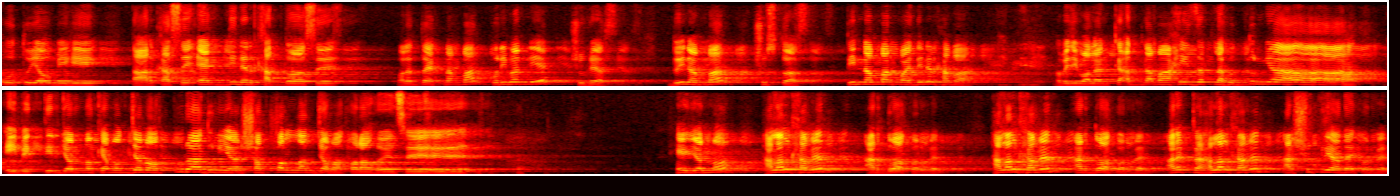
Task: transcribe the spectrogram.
কুতু ইয়াউমিহি, তার কাছে একদিনের খাদ্য আছে। বলেন তো, এক নাম্বার, পরিবার নিয়ে সুখে আছে। দুই নাম্বার, সুস্থ আছে। তিন নাম্বার, কয় দিনের খাবার? নবীজি বলেন, কাদনামা হিজাত লাহুদ দুনিয়া। এই ব্যক্তির জন্য কেমন যেন পুরা দুনিয়ার সব কল্যাণ জমা করা হয়েছে। এই জন্য হালাল খাবেন আর দোয়া করবেন। হালাল খাবেন আর দোয়া করবেন। আরেকটা, হালাল খাবেন আর শুক্রিয়া আদায় করবেন।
